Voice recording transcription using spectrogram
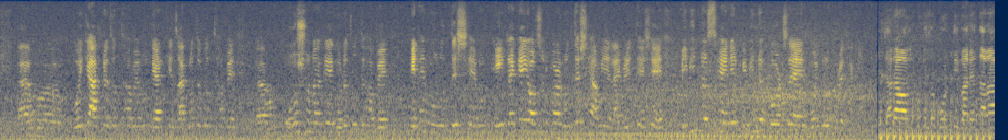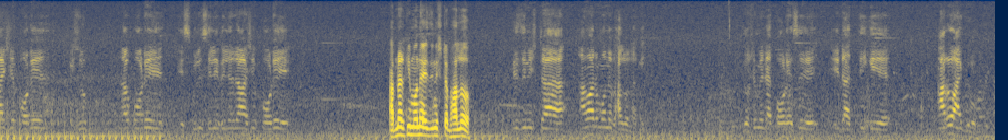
বইকে আঁকড়ে ধরতে হবে এবং জ্ঞানকে জাগ্রত করতে হবে মনুষ্যটাকে গড়ে তুলতে হবে। এটাই মূল উদ্দেশ্যে এবং এইটাকেই অর্জন করার উদ্দেশ্যে আমি এই লাইব্রেরিতে এসে বিভিন্ন শ্রেণির বিভিন্ন পর্যায়ের বইগুলো পড়ে থাকি। যারা অল্প কিছু পড়তে পারে তারা এসে পড়ে কিছু পড়ে স্কুলের ছেলেপেলেরা এসে পড়ে। আপনার কি মনে হয় এই জিনিসটা ভালো? এই জিনিসটা আমার মনে ভালো লাগে। দশমীটা করেছে থেকে আরও আগ্রহ।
